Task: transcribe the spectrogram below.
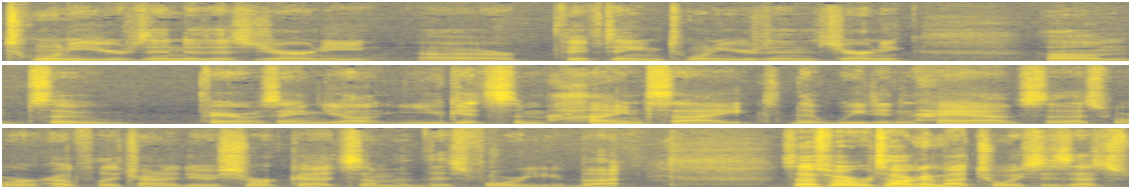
20 years into this journey, uh, or 15, 20 years into this journey. Um, so Farrah was saying you you get some hindsight that we didn't have. So that's what we're hopefully trying to do is shortcut some of this for you. But so that's why we're talking about choices. That's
